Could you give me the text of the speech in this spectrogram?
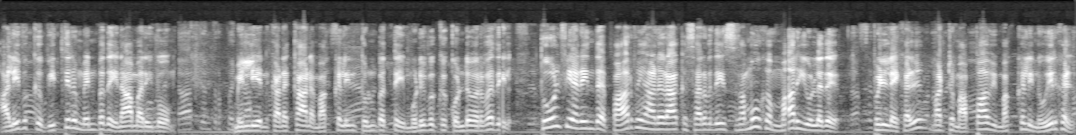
அழிவுக்கு வித்திரும் என்பதை நாம் அறிவோம் மில்லியன் கணக்கான மக்களின் துன்பத்தை முடிவுக்கு கொண்டு வருவதில் தோல்வியடைந்த பார்வையாளராக சர்வதேச சமூகம் மாறியுள்ளது பிள்ளைகள் மற்றும் அப்பாவி மக்களின் உயிர்கள்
